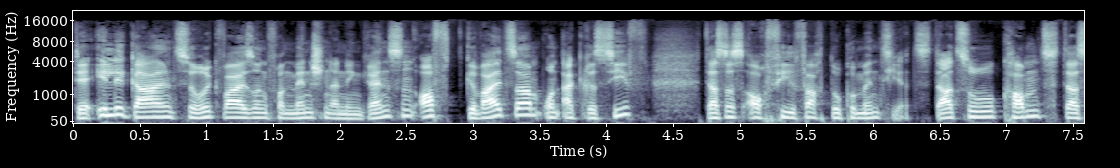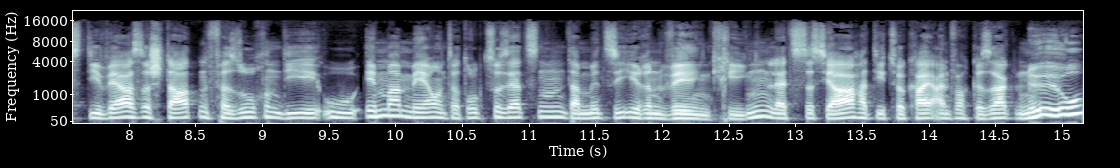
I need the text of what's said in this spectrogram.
der illegalen Zurückweisung von Menschen an den Grenzen, oft gewaltsam und aggressiv. Das ist auch vielfach dokumentiert. Dazu kommt, dass diverse Staaten versuchen, die EU immer mehr unter Druck zu setzen, damit sie ihren Willen kriegen. Letztes Jahr hat die Türkei einfach gesagt, nö EU,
